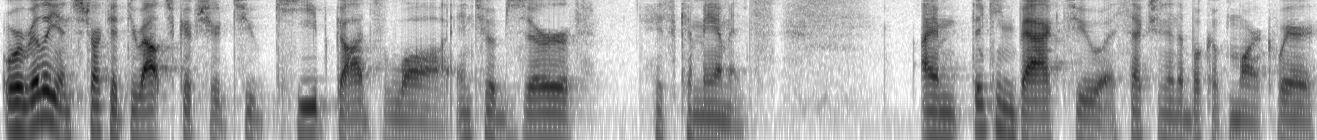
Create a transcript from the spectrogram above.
We're really instructed throughout Scripture to keep God's law and to observe his commandments. I'm thinking back to a section in the book of Mark where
